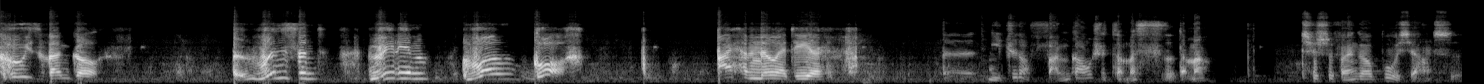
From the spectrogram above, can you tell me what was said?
Who is Van Gogh? 呃？Vincent William van Gogh。 I have no idea。呃，你知道梵高是怎么死的吗？其实梵高不想死，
